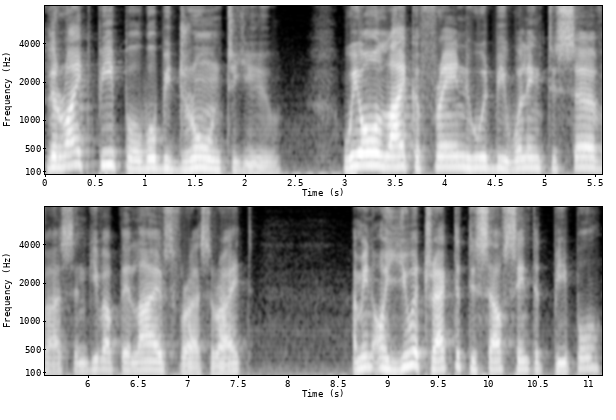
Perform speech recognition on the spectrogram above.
the right people will be drawn to you. We all like a friend who would be willing to serve us and give up their lives for us, right? I mean, are you attracted to self centered people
